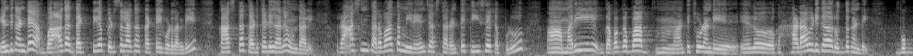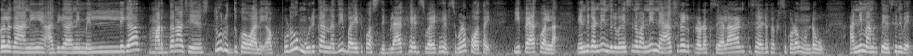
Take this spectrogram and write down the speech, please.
ఎందుకంటే బాగా గట్టిగా పిడసలాగా కట్టేయకూడదండి కాస్త తడి తడిగానే ఉండాలి. రాసిన తర్వాత మీరు ఏం చేస్తారంటే తీసేటప్పుడు మరీ గబగబా అంటే చూడండి ఏదో ఒక హడావిడిగా రుద్దకండి. బొగ్గలు కానీ అది కానీ మెల్లిగా మర్దన చేస్తూ రుద్దుకోవాలి. అప్పుడు మురికి అన్నది బయటకు వస్తుంది. బ్లాక్ హెడ్స్ వైట్ హెడ్స్ కూడా పోతాయి ఈ ప్యాక్ వల్ల. ఎందుకంటే ఇందులో వేసినవన్నీ న్యాచురల్ ప్రొడక్ట్స్ ఎలాంటి సైడ్ ఎఫెక్ట్స్ కూడా ఉండవు. అన్నీ మనకు తెలిసినవే.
